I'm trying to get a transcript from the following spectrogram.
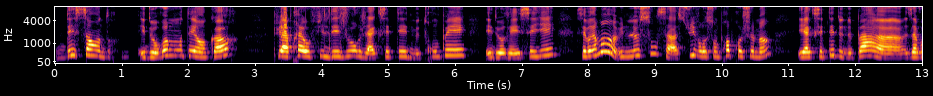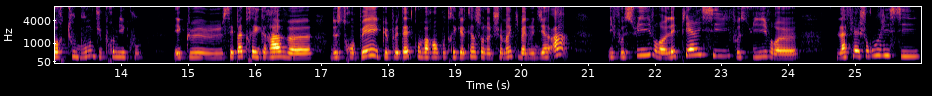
descendre et de remonter encore, puis après, au fil des jours, j'ai accepté de me tromper et de réessayer. C'est vraiment une leçon, ça, suivre son propre chemin et accepter de ne pas euh, avoir tout bon du premier coup et que c'est pas très grave euh, de se tromper et que peut-être qu'on va rencontrer quelqu'un sur notre chemin qui va nous dire ah il faut suivre les pierres ici il faut suivre euh, la flèche rouge ici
